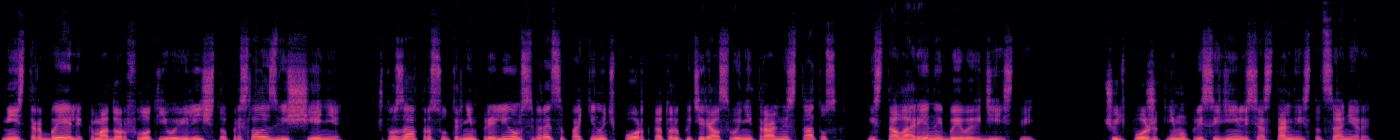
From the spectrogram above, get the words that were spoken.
Мистер Бейли, коммодор флот Его Величества, прислал извещение, что завтра с утренним приливом собирается покинуть порт, который потерял свой нейтральный статус и стал ареной боевых действий. Чуть позже к нему присоединились остальные стационеры.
